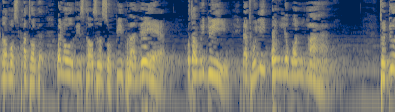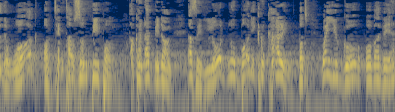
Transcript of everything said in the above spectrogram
othermost part of it. When all these thousands of people are there, what are we doing? That we leave only one man to do the work of 10,000 people. How can that be done? That's a load nobody can carry. But when you go over there,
